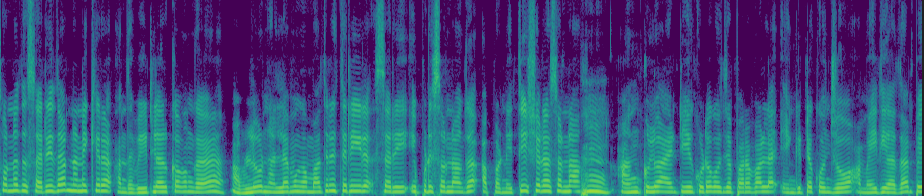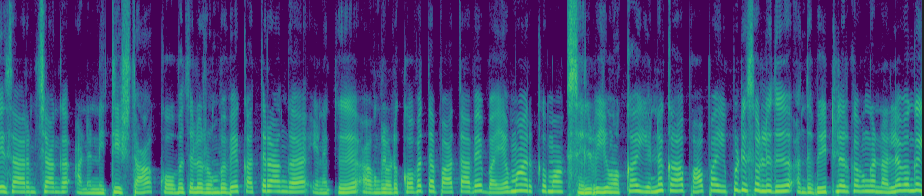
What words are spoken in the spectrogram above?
சொன்னது சரிதான் நினைக்கிறேன் அந்த வீட்டில் இருக்கவங்க அவ்வளோ நல்லவங்க மாதிரி தெரியல. சரி இப்படி சொன்னாங்க. அப்போ நிதிஷ் என்ன சொன்னா அங்கிளும் ஆன்ட்டியும் கூட கொஞ்சம் பரவாயில்ல. என்கிட்ட கொஞ்சம் அமைதியாக தான் பேச ஆரம்பிச்சாங்க. ஆனால் நிதிஷ் தான் கோபத்தில் ரொம்பவே கத்துறாங்க. எனக்கு அவங்களோட கோபத்தை பார்த்தாவே பயமாக இருக்குமா. செல்வியும் அக்கா என்னக்கா பாப்பா இப்படி சொல்லுது? அந்த வீட்டில் இருக்கவங்க நல்லவங்க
